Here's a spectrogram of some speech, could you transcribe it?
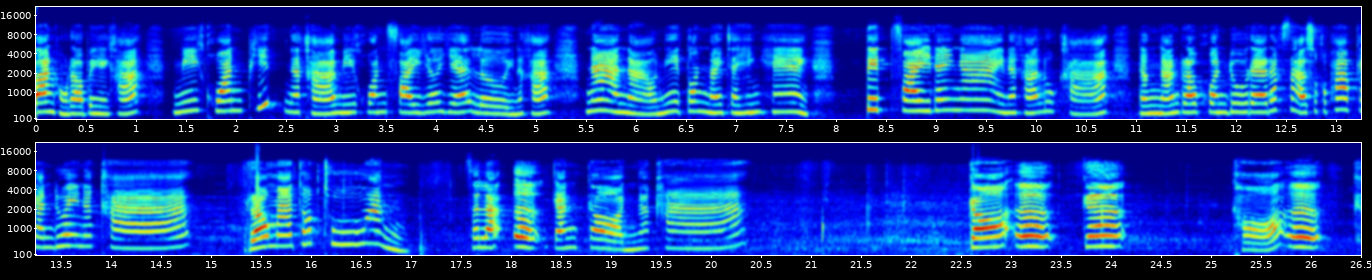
บ้านของเราเป็นไงคะ มีควันพิษนะคะ มีควันไฟเยอะแยะเลยนะคะ หน้าหนาวนี่ต้นไม้จะแห้ง ๆติดไฟได้ง่ายนะคะ ลูกค้า ดังนั้นเราควรดูแลรักษาสุขภาพกันด้วยนะคะ เรามาทบทวน สระเอะกันก่อนนะคะกอเอะเกะขอเอะเค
